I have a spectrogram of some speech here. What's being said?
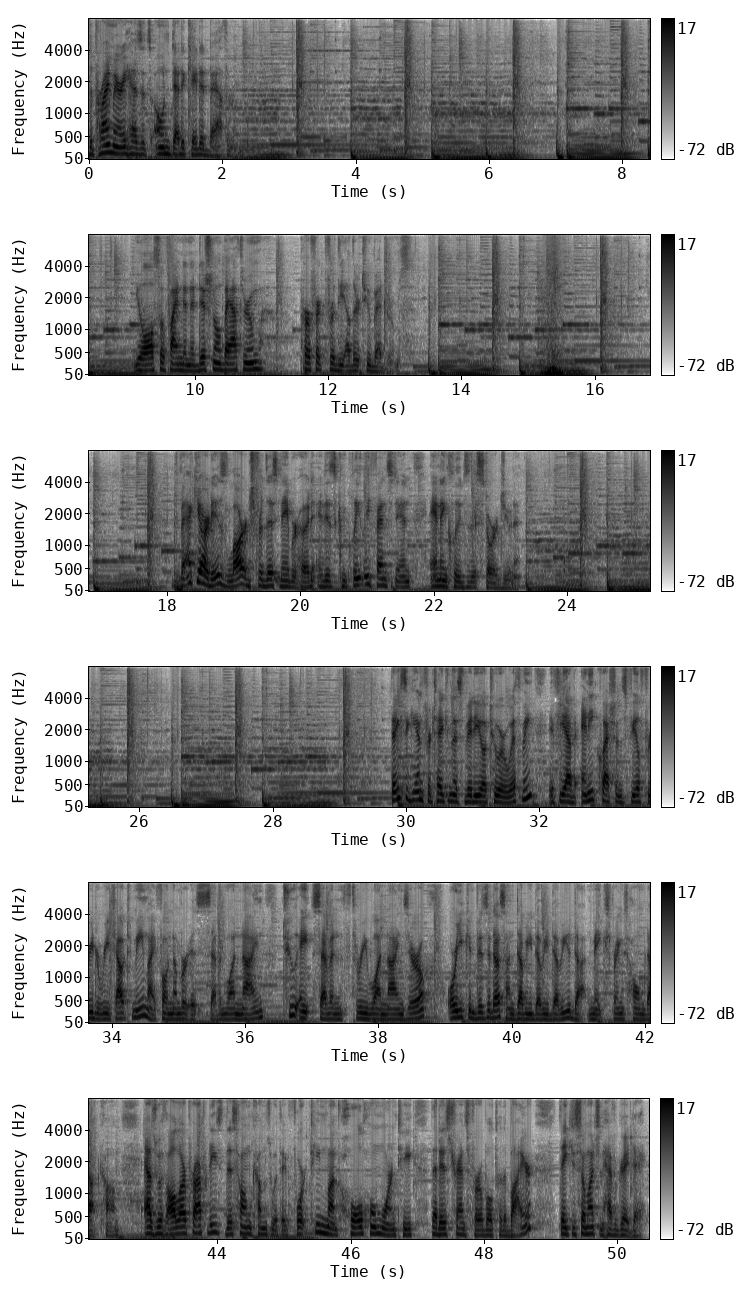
The primary has its own dedicated bathroom. You'll also find an additional bathroom, perfect for the other two bedrooms. The backyard is large for this neighborhood and is completely fenced in and includes this storage unit. Thanks again for taking this video tour with me. If you have any questions, feel free to reach out to me. My phone number is 719-287-3190, or you can visit us on www.makespringshome.com. As with all our properties, this home comes with a 14-month whole home warranty that is transferable to the buyer. Thank you so much and have a great day.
